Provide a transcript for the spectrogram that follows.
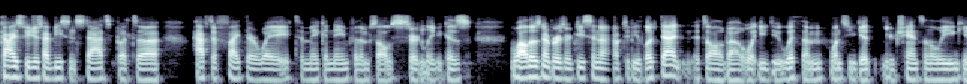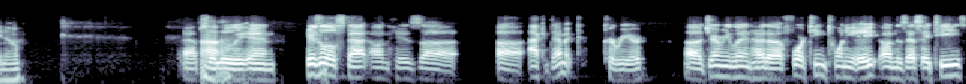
guys who just have decent stats, but uh, have to fight their way to make a name for themselves. Certainly, because while those numbers are decent enough to be looked at, it's all about what you do with them once you get your chance in the league, you know. Absolutely. Uh, and here's a little stat on his uh, uh, academic career. Uh, Jeremy Lin had a 1428 on his SATs.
